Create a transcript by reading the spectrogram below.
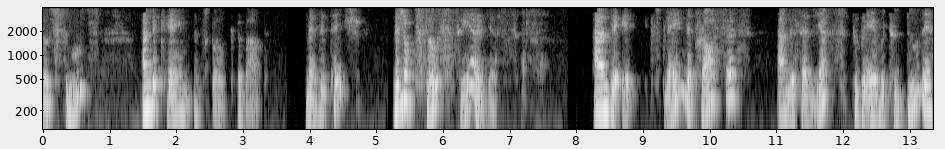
or suits. And they came and spoke about meditation. They looked so serious. And they explained the process and they said, yes, to be able to do this,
